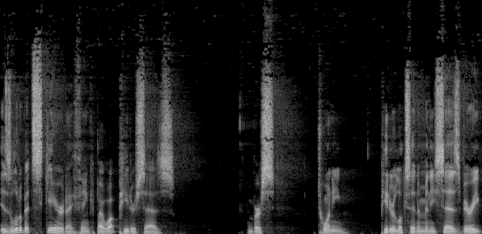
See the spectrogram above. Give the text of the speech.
is a little bit scared, I think, by what Peter says. In verse 20, Peter looks at him and he says very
